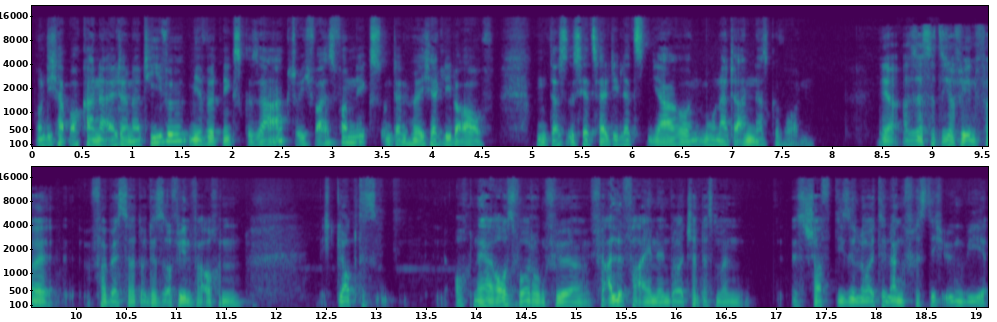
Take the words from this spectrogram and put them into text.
Und ich habe auch keine Alternative, mir wird nichts gesagt, ich weiß von nichts und dann höre ich halt lieber auf. Und das ist jetzt halt die letzten Jahre und Monate anders geworden. Ja, also das hat sich auf jeden Fall verbessert und das ist auf jeden Fall auch ein, ich glaube, das ist auch eine Herausforderung für, für alle Vereine in Deutschland, dass man es schafft, diese Leute langfristig irgendwie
